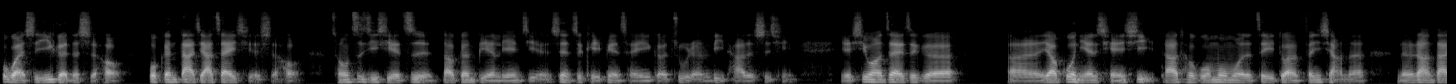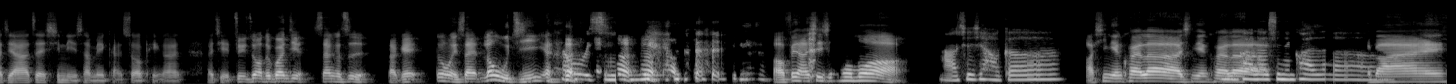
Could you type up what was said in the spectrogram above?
不管是一个人的时候，或跟大家在一起的时候。从自己写字到跟别人连接，甚至可以变成一个助人利他的事情。也希望在这个呃要过年的前夕，大家透过默默的这一段分享呢。能让大家在心理上面感受到平安，而且最重要的关键三个字，打开都会塞龙五级。龙五级。好，非常谢谢默默。好，谢谢好哥。好，新年快乐，新年快乐，快乐，新年快乐。拜拜，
